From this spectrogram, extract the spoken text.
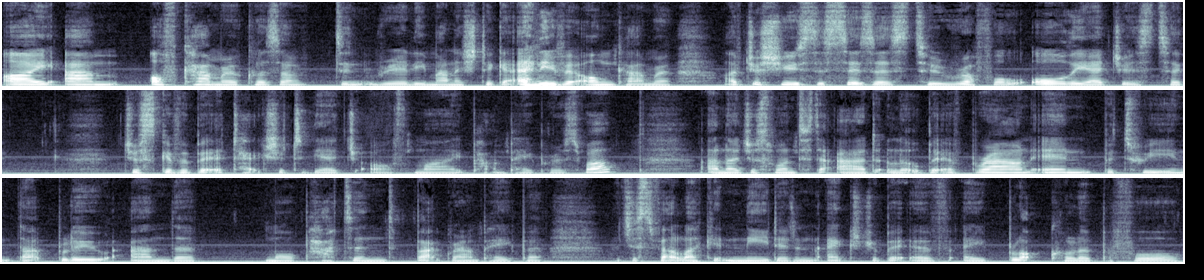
I am off camera because I didn't really manage to get any of it on camera. I've just used the scissors to ruffle all the edges to just give a bit of texture to the edge of my pattern paper as well. And I just wanted to add a little bit of brown in between that blue and the more patterned background paper. I just felt like it needed an extra bit of a block colour before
